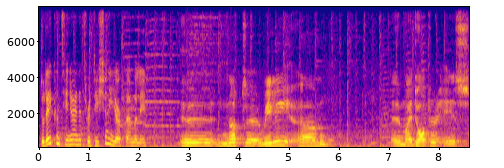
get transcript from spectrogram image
Do they continue any tradition in your family? Uh, not uh, really. Um, uh, my daughter is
